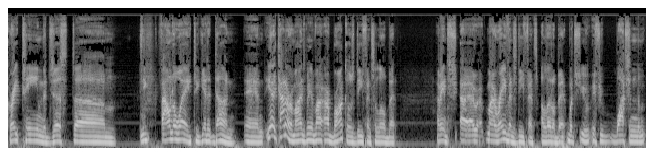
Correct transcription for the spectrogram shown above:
great team that just um, found a way to get it done. And yeah, it kind of reminds me of our, our Broncos defense a little bit. I mean, uh, my Ravens defense a little bit, which you, if you're watching them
